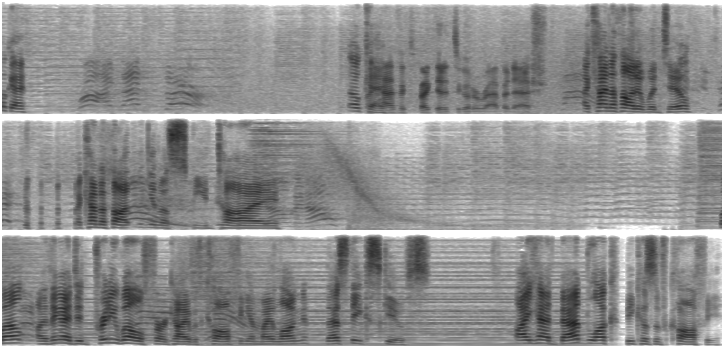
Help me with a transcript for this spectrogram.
Okay. Right, that's sir. I Okay. half expected it to go to Rapidash. I kind of thought it would too. I kind of thought, you know, speed tie. Well, I think I did pretty well for a guy with coffee in my lung. That's the excuse. I had bad luck because of coffee.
